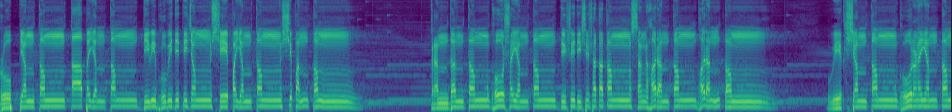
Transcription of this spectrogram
रूप्यन्तं तापयन्तं दिवि भुवि दितिजं शेपयन्तं क्षिपन्तम् क्रन्दन्तं घोषयन्तं दिशि दिशि सततं संहरन्तं भरन्तम् वीक्ष्यन्तं घूर्णयन्तं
